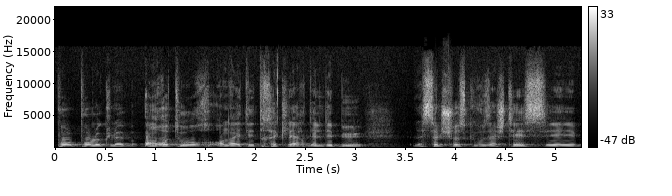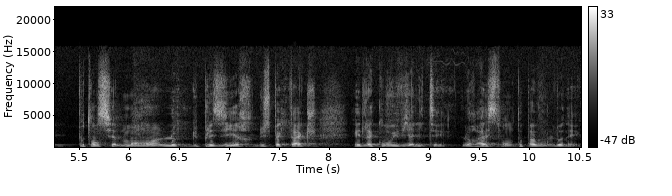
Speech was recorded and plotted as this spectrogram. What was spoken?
pour, pour le club. En retour, on a été très clair dès le début, la seule chose que vous achetez, c'est potentiellement euh, le, du plaisir, du spectacle et de la convivialité. Le reste, on ne peut pas vous le donner.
